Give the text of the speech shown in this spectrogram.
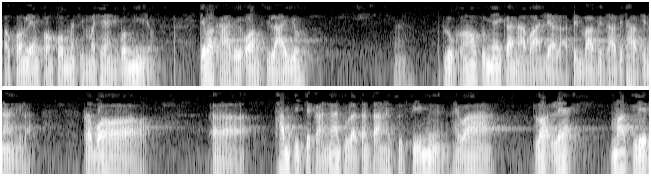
เอาของแหลมของคมมาถิ่มมาแท่งนี่บ่มีหรอกแต่ว่าขาโดยอ้อมสิหลายอยู่ลูกของเฮาซุ้มใหญ่กานาบานแล้วล่ะ เป็นบ้าเป็นสาวเป็นทาเป็นนั่งนี่ล่ะเขาบอก ทำกิจการงานธุระต่าง ๆ ให้สุดฝีมือ ให้ว่าเลาะและมักเล่น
